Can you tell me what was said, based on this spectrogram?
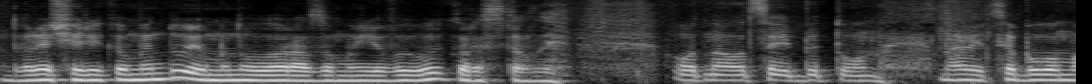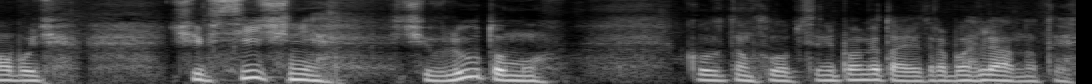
До речі, рекомендую. Минулого разу ми її використали. От на оцей бетон. Навіть це було, мабуть, чи в січні, чи в лютому, коли там хлопці, не пам'ятаю, треба глянути.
